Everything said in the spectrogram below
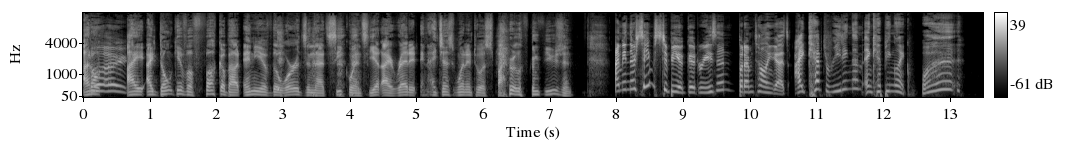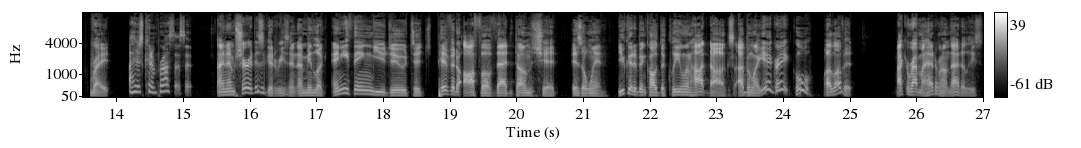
I don't- I? I, I don't give a fuck about any of the words in that sequence, yet I read it and I just went into a spiral of confusion. I mean, there seems to be a good reason, but I'm telling you guys, I kept reading them and kept being like, "What?" Right. I just couldn't process it. And I'm sure it is a good reason. I mean, look, anything you do to pivot off of that dumb shit is a win. You could have been called the Cleveland Hot Dogs. I've been like, yeah, great, cool. I love it. I can wrap my head around that at least.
